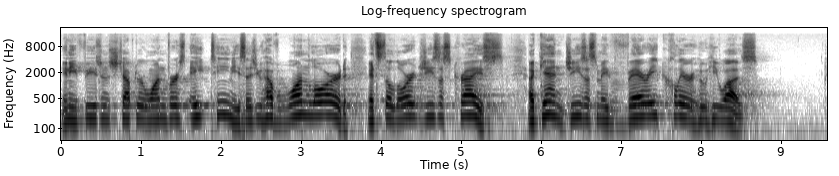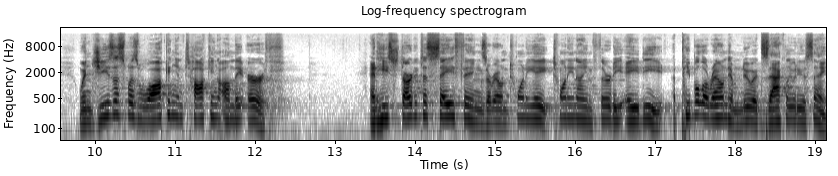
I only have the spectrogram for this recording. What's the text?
In Ephesians chapter 1 verse 18, he says you have one Lord. It's the Lord Jesus Christ. Again, Jesus made very clear who he was. When Jesus was walking and talking on the earth, and he started to say things around 28, 29, 30 AD. People around him knew exactly what he was saying.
